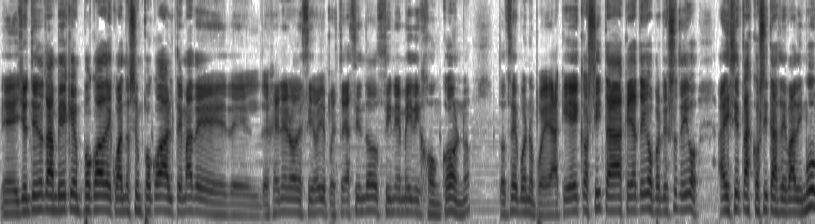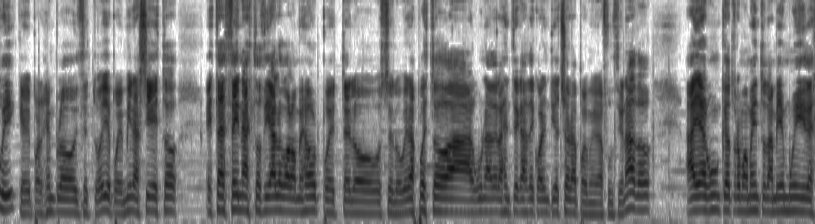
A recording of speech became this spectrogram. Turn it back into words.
Eh, yo entiendo también que un poco adecuándose un poco al tema de, de, género, decir, oye, pues estoy haciendo cine made in Hong Kong, ¿no? Entonces, bueno, pues aquí hay cositas que ya te digo, por eso te digo, hay ciertas cositas de Buddy Movie, que por ejemplo dices tú, oye, pues mira, si esto, esta escena, estos diálogos, a lo mejor, pues te lo, se lo hubieras puesto a alguna de las entregas de 48 horas, pues me hubiera funcionado. Hay algún que otro momento también muy de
